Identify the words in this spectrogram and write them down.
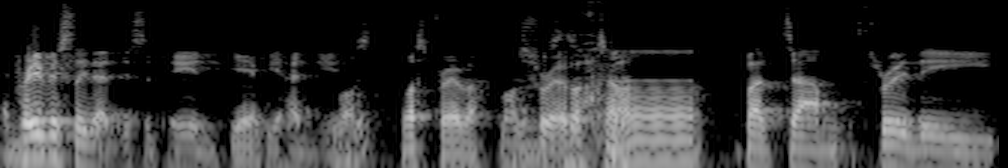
five Previously, that disappeared Yeah. if you hadn't used lost it. lost forever. Lost forever. miss the time. But um, through the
